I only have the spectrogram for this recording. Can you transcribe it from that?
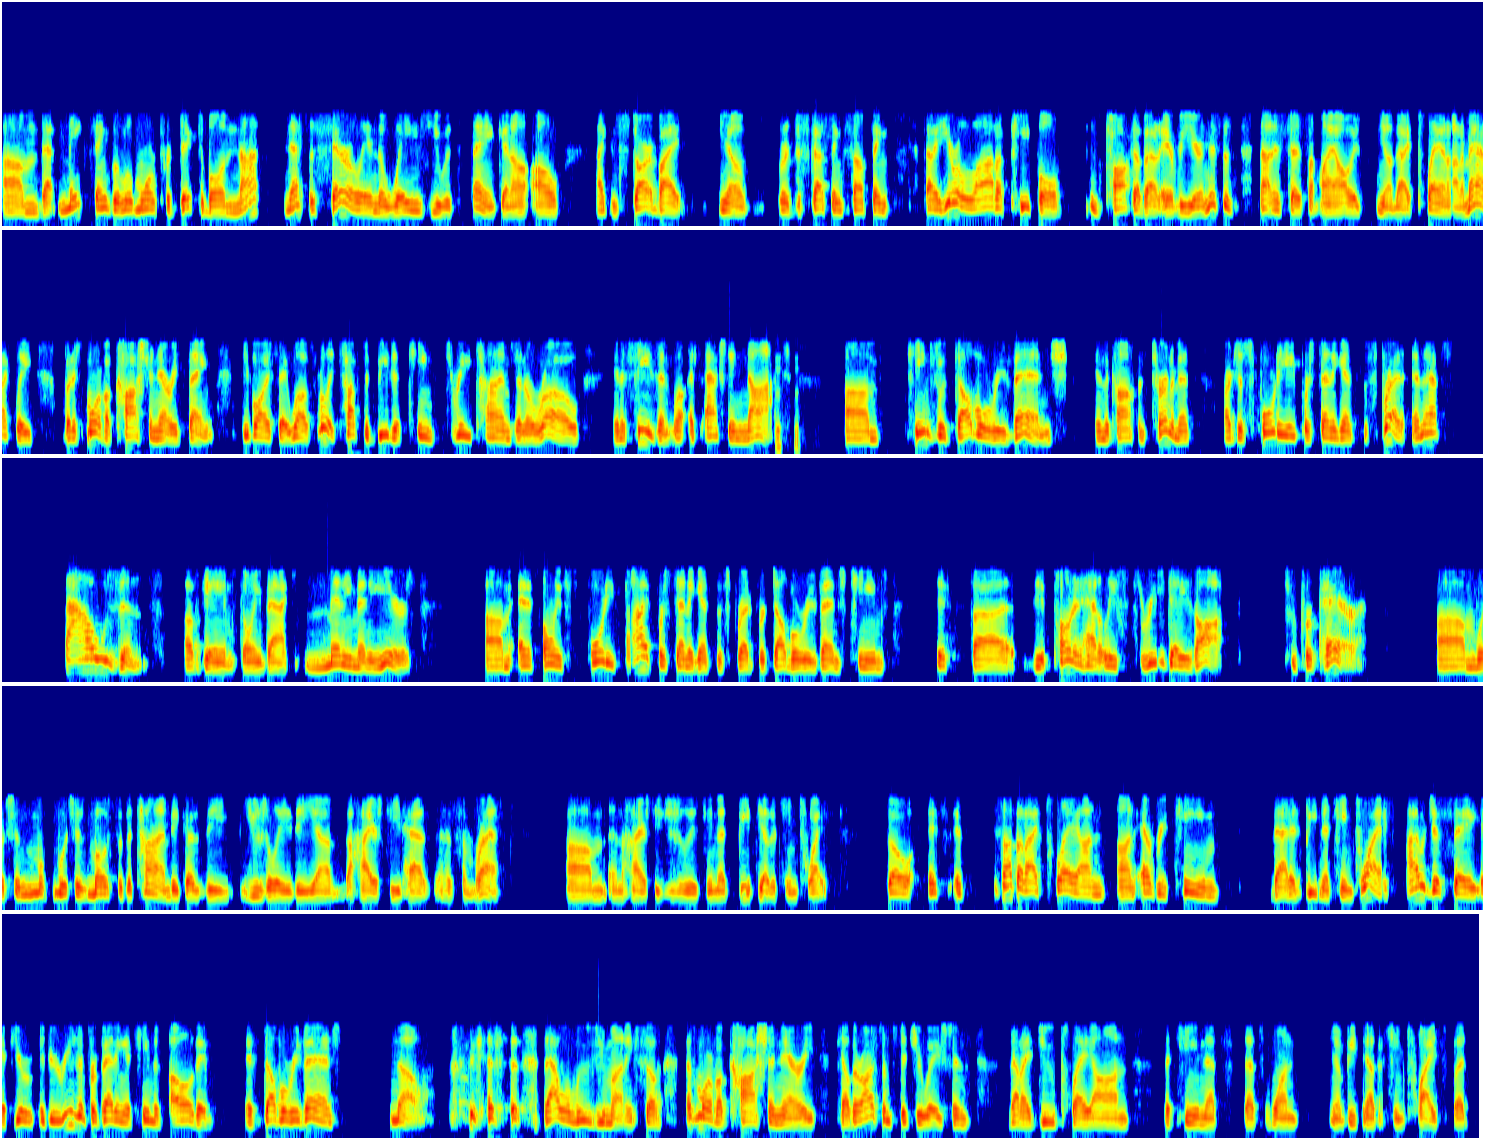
um, that make things a little more predictable and not necessarily in the ways you would think. And I'll, I'll I can start by you know sort of discussing something that I hear a lot of people talk about every year. And this is not necessarily something I always, you know, that I plan automatically, but it's more of a cautionary thing. People always say, well, it's really tough to beat a team three times in a row in a season. Well, it's actually not. um, teams with double revenge in the conference tournaments are just 48% against the spread, and that's thousands of games going back many, many years. Um, and it's only 45% against the spread for double revenge teams if uh, the opponent had at least three days off to prepare, um, which is which is most of the time because the usually the uh, the higher seed has has some rest, um, and the higher seed usually the team that beat the other team twice. So it's it's it's not that I play on on every team that has beaten a team twice. I would just say if your if your reason for betting a team is oh they it's double revenge, no, because that will lose you money. So that's more of a cautionary tale. There are some situations that I do play on the team that's that's won, you know, beat the other team twice, but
